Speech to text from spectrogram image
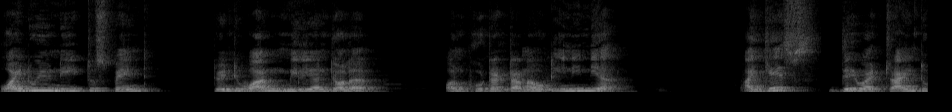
Why do you need to spend twenty one million dollar on voter turnout in India I guess they were trying to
